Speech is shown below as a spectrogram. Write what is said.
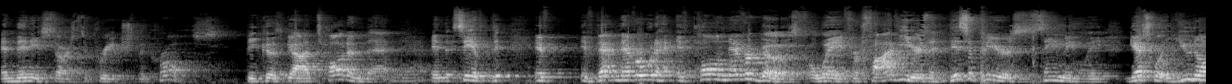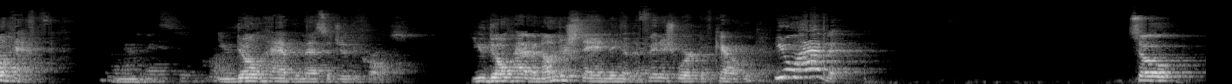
And then he starts to preach the cross because God taught him that. Yeah. And see if if if that never would have if Paul never goes away for five years and disappears seemingly, guess what? You don't have. You don't have the message of the cross. You don't have an understanding of the finished work of Calvary. You don't have it. So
